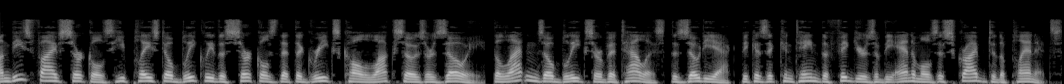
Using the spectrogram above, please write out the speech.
On these five circles he placed obliquely the circles that the Greeks call loxos or zoe, the Latins obliques or vitalis the zodiac because it contained the figures of the animals ascribed to the planets.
